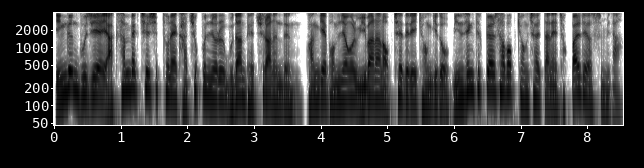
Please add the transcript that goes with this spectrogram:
인근 부지에 약 370톤의 가축 분뇨를 무단 배출하는 등 관계 법령을 위반한 업체들이 경기도 민생특별사법경찰단에 적발되었습니다.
